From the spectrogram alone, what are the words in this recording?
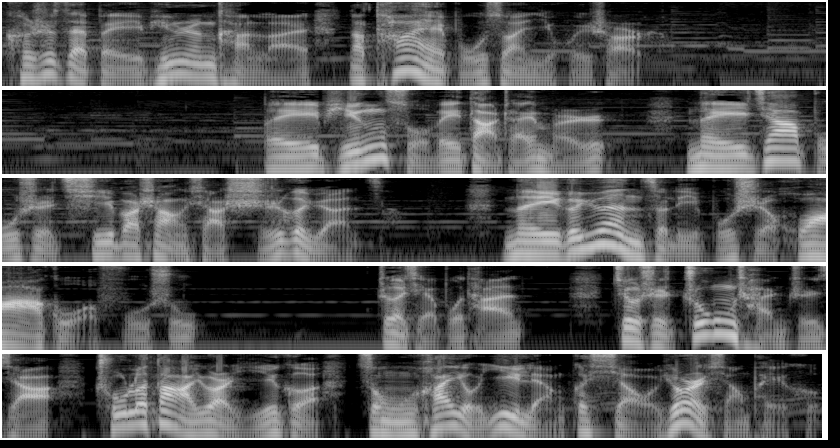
可是，在北平人看来，那太不算一回事儿了。北平所谓大宅门，哪家不是七八上下十个院子？哪个院子里不是花果扶疏？这且不谈，就是中产之家，除了大院一个，总还有一两个小院相配合。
